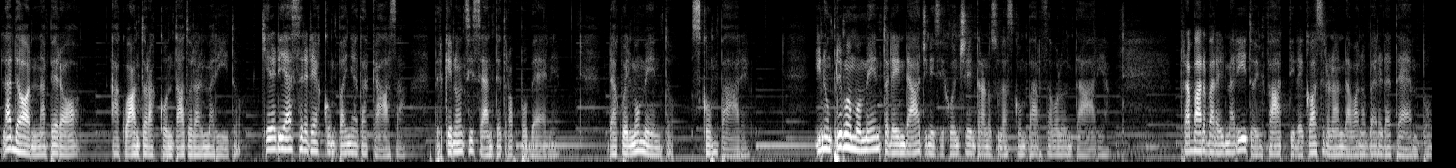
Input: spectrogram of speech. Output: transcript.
La donna, però, a quanto raccontato dal marito, chiede di essere riaccompagnata a casa perché non si sente troppo bene. Da quel momento scompare. In un primo momento le indagini si concentrano sulla scomparsa volontaria. Tra Barbara e il marito, infatti, le cose non andavano bene da tempo.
